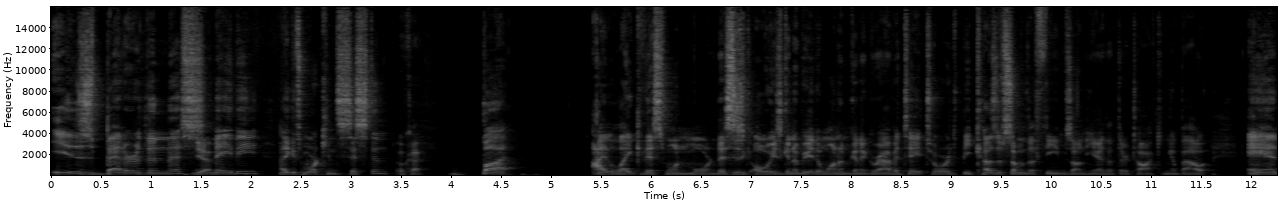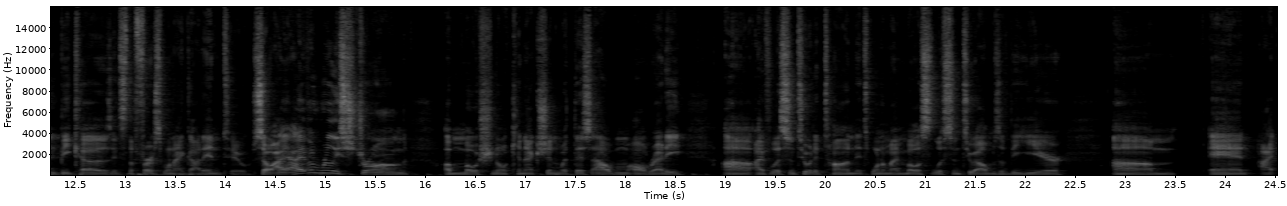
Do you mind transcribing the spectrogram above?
is better than this. Yeah. Maybe I think it's more consistent. okay. but I like this one more. This is always going to be the one I'm going to gravitate towards because of some of the themes on here that they're talking about, and because it's the first one I got into. So I, I have a really strong emotional connection with this album already. Uh, I've listened to it a ton. It's one of my most listened to albums of the year, um, and I.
